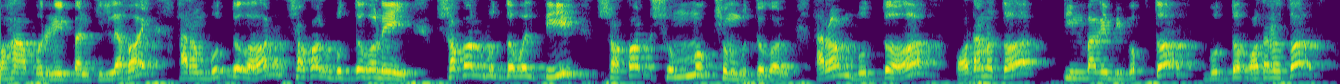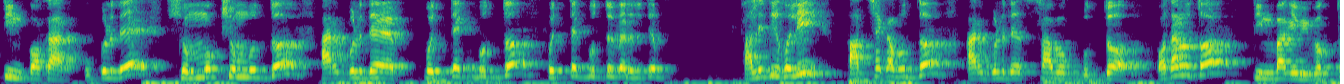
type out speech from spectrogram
মহাপরিনির্বাণ কিল্লা হয়। কারণ বুদ্ধগণ, সকল বুদ্ধগণেই। সকল বুদ্ধ বলতে, সকল সম্মুখ সম্বুদ্ধগণ। কারণ বুদ্ধ প্রধানত তিন ভাগে বিভক্ত। বুদ্ধ প্রধানত তিন প্রকার। ওগুলিতে সম্মুখ সম্বুদ্ধ, আর ওগুলিতে প্রত্যেক বুদ্ধ। প্রত্যেক বুদ্ধ যদি ফালিদি হলি পাঁচশেখা বুদ্ধ, আর ওগুলিতে শ্রাবক বুদ্ধ। প্রধানত তিন ভাগে বিভক্ত।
